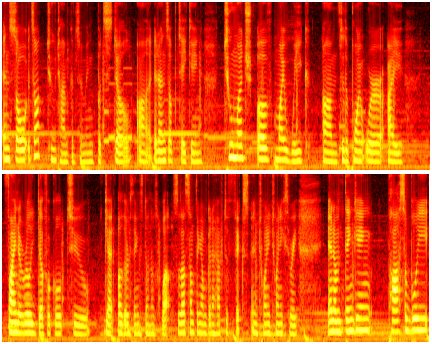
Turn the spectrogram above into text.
and so it's not too time consuming but still uh, it ends up taking too much of my week um, to the point where I find it really difficult to get other things done as well. So that's something I'm gonna have to fix in 2023. And I'm thinking possibly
